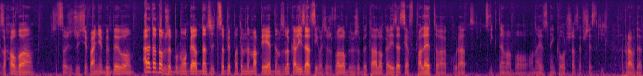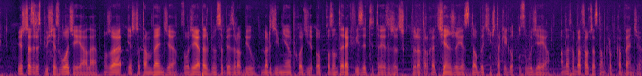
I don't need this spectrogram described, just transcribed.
zachowa, czy coś, oczywiście fajnie by było, ale to dobrze, bo mogę odznaczyć sobie potem na mapie jedną z lokalizacji, chociaż wolałbym, żeby ta lokalizacja w Paleto akurat zniknęła, bo ona jest najgorsza ze wszystkich, naprawdę. Jeszcze zrespił się złodziej, ale może jeszcze tam będzie. Złodzieja też bym sobie zrobił. Bardziej mnie obchodzi, obchodzą te rekwizyty, to jest rzecz, która trochę ciężej jest zdobyć niż takiego złodzieja. Ale chyba cały czas tam kropka będzie.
